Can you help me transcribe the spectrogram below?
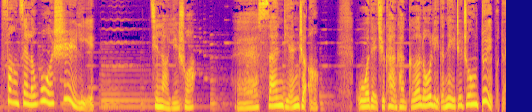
放在了卧室里。金老爷说：“呃，三点整，我得去看看阁楼里的那只钟对不对。”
